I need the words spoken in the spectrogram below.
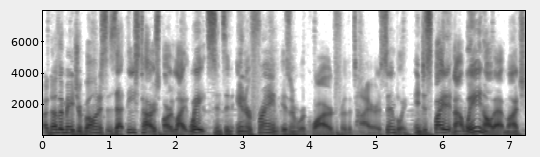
Another major bonus is that these tires are lightweight since an inner frame isn't required for the tire assembly. And despite it not weighing all that much,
